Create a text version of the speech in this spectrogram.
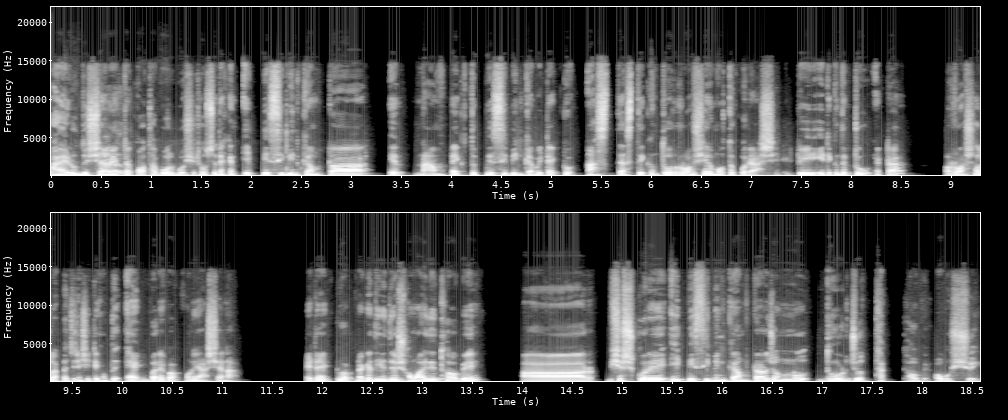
ভাইয়ের উদ্দেশ্যে আমি হ্যাঁ। একটা কথা বলব সেটা হচ্ছে দেখেন এই পেসিভ ইনকামটা এর নামটা একটু পেসিভ ইনকাম এটা একটু আস্তে আস্তে কিন্তু রসের মতো করে আসে। একটু এটা কিন্তু একটু একটা রসাল একটা জিনিস এটা কিন্তু একবারে কখনোই আসে না। এটা একটু আপনাকে ধীরে ধীরে সময় দিতে হবে আর বিশেষ করে এই পেসিভ ইনকামটার জন্য ধৈর্য থাকতে হবে অবশ্যই।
